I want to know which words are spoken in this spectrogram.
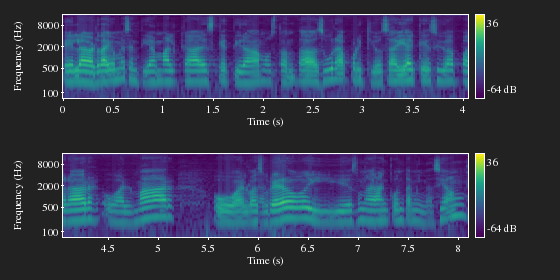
Eh, la verdad yo me sentía mal cada vez que tirábamos tanta basura porque yo sabía que eso iba a parar o al mar o al basurero y es una gran contaminación.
